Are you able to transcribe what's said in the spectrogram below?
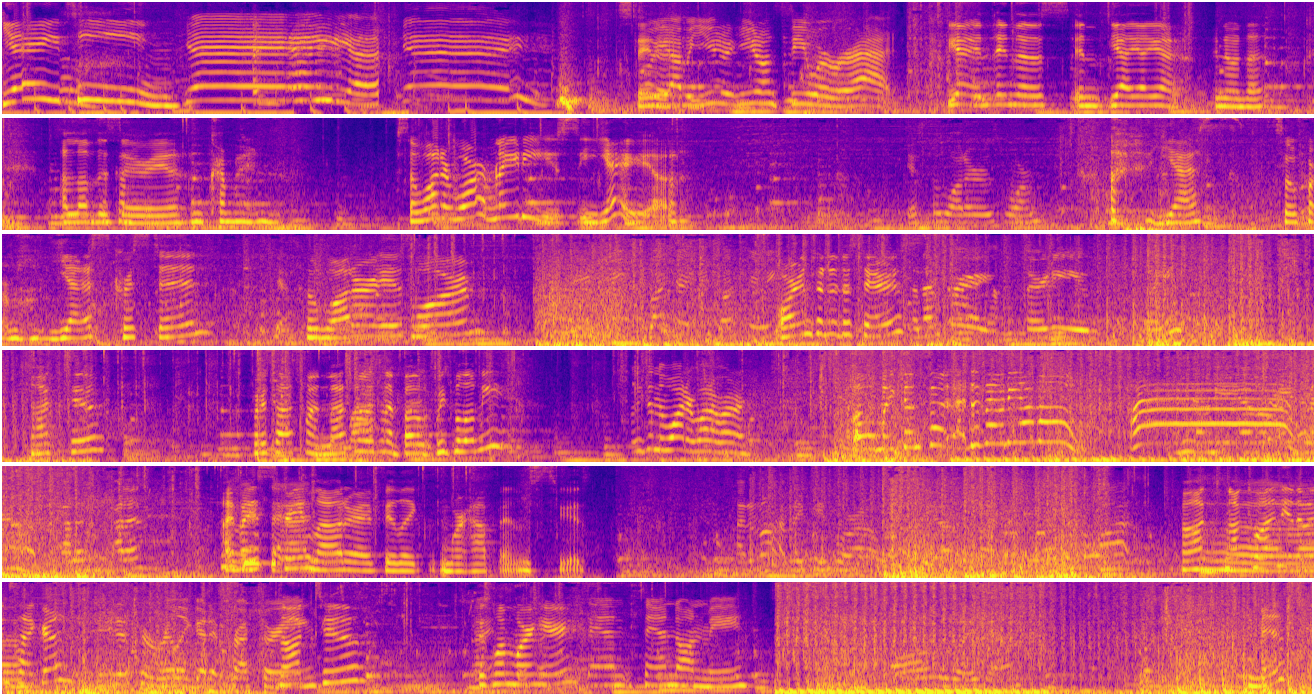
yay, team! Yay! Yay! Stay Oh there. yeah, but you you don't see where we're at. Yeah, in, in this, in yeah, yeah, yeah. I know that. I love this area. I'm coming. So water warm, ladies. Yeah. Yes, the water is warm. Yes. So formal. Yes, Kristen. The water is warm. Black guy, black guy, Orange under the stairs. And I'm for 30 Knock two. Where's the last one? Last one was in a boat. Who's below me? He's in the water, water, water. Oh, my gun's not. I doesn't have any ammo. Ah! Got it, got it. If I scream louder, I feel like more happens. You guys. I don't know how many people are on a list. Knock, knock one. The other one's high ground. You just are really good at pressuring. Knock two. There's one more here. Stand, stand on me. You missed?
